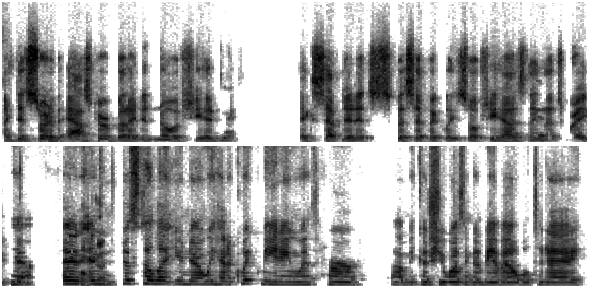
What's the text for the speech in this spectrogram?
I did sort of ask her, but I didn't know if she had yeah accepted it specifically. So if she has, then that's great. Yeah. And, okay. and just to let you know, we had a quick meeting with her um, because she wasn't going to be available today.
